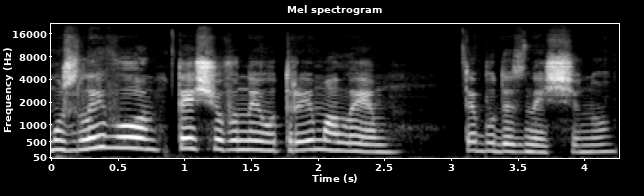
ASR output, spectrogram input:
Можливо, те, що вони отримали, те буде знищено.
